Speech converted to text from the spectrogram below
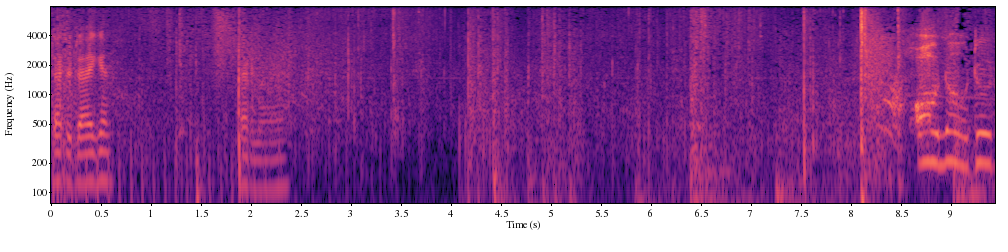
Did I die again? Better not. Oh no, dude.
